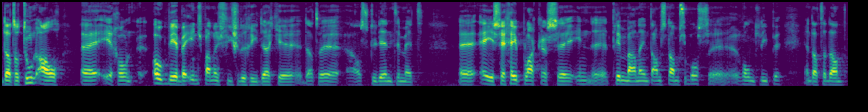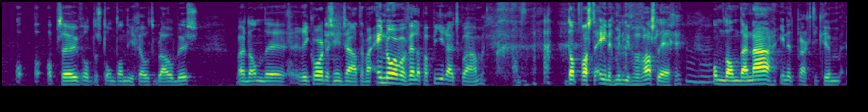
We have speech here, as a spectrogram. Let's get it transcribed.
dat er toen al eh, gewoon ook weer bij inspanningsfysiologie dat, je, dat we als studenten met eh ESCG-plakkers eh, in de trimbaan in het Amsterdamse bos rondliepen. En dat er dan op, op de heuvel, er stond dan die grote blauwe bus, waar dan de recorders in zaten, waar enorme vellen papier uitkwamen. Want dat was de enige manier van vastleggen Mhm. om dan daarna in het practicum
